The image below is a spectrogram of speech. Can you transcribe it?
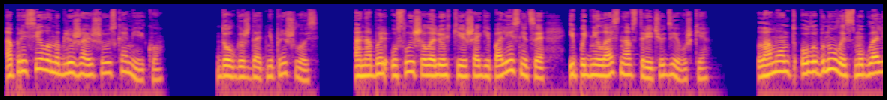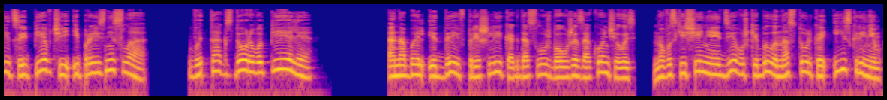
а присела на ближайшую скамейку. Долго ждать не пришлось. Аннабель услышала легкие шаги по лестнице и поднялась навстречу девушке. Ламонт улыбнулась смуглолицей певчей и произнесла «Вы так здорово пели!» Аннабель и Дэйв пришли, когда служба уже закончилась, но восхищение девушки было настолько искренним,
